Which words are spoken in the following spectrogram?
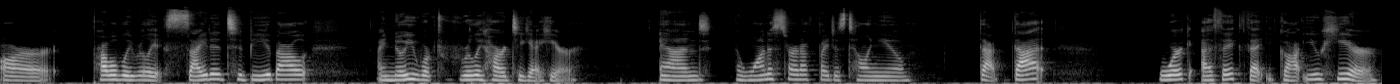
are probably really excited to be about. I know you worked really hard to get here. And I want to start off by just telling you that that work ethic that got you here,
